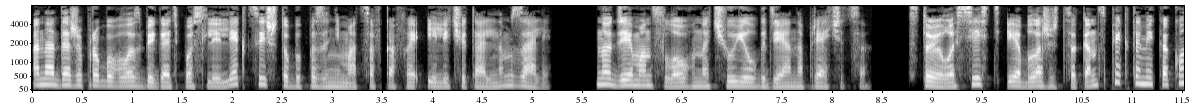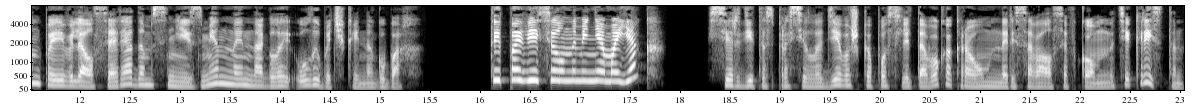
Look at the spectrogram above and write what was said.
Она даже пробовала сбегать после лекций, чтобы позаниматься в кафе или читальном зале. Но демон словно чуял, где она прячется. Стоило сесть и обложиться конспектами, как он появлялся рядом с неизменной наглой улыбочкой на губах. «Ты повесил на меня маяк?» — сердито спросила девушка после того, как Раум нарисовался в комнате Кристен,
